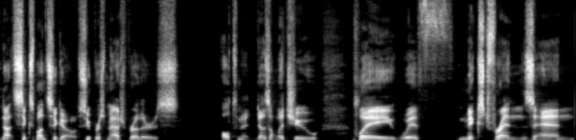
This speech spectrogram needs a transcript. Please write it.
not six months ago, Super Smash Bros. Ultimate doesn't let you play with mixed friends and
